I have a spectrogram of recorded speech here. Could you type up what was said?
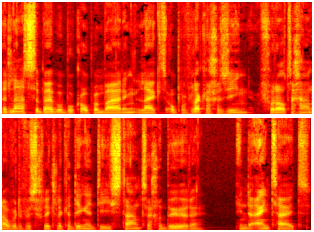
Het laatste Bijbelboek Openbaring lijkt oppervlakkig gezien vooral te gaan over de verschrikkelijke dingen die staan te gebeuren in de eindtijd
